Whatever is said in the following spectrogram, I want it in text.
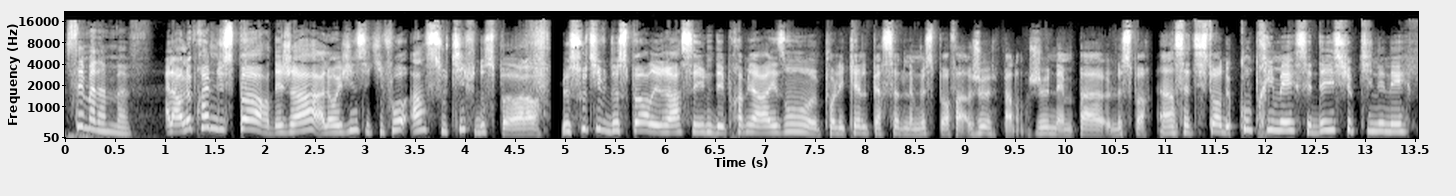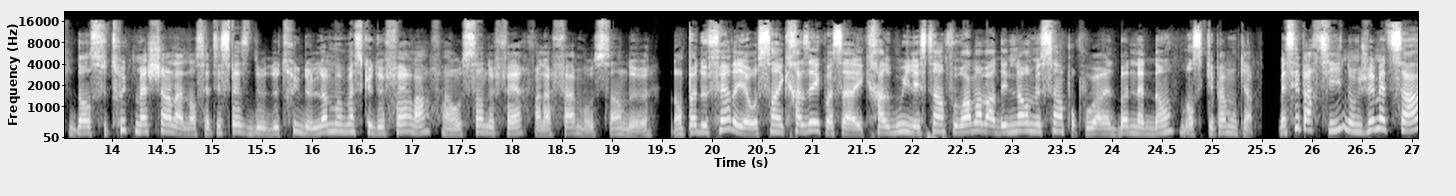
C'est Madame Meuf. Alors le problème du sport déjà à l'origine c'est qu'il faut un soutif de sport. Alors le soutif de sport déjà c'est une des premières raisons euh, pour lesquelles personne n'aime le sport. Enfin je pardon je n'aime pas le sport. Hein, cette histoire de comprimer ces délicieux petits nénés dans ce truc machin là dans cette espèce de, de truc de l'homme au masque de fer là enfin au sein de fer enfin la femme au sein de non pas de fer d'ailleurs au sein écrasé quoi ça écrabouille les seins. Faut vraiment avoir d'énormes seins pour pouvoir être bonne là-dedans. Bon ce qui est pas mon cas. Ben c'est parti, donc je vais mettre ça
